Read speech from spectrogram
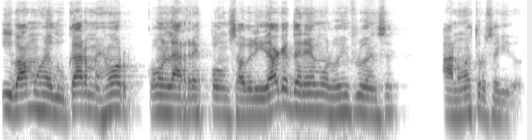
y vamos a educar mejor con la responsabilidad que tenemos los influencers a nuestros seguidores.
